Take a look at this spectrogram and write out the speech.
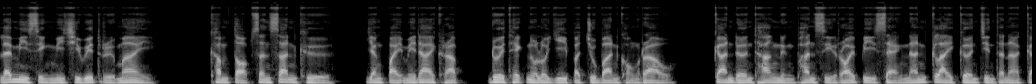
และมีสิ่งมีชีวิตหรือไม่คำตอบสั้นๆ คือ ยังไปไม่ได้ครับ ด้วยเทคโนโลยีปัจจุบันของเรา การเดินทาง 1,400 ปีแสงนั้นไกลเกินจินตนาก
